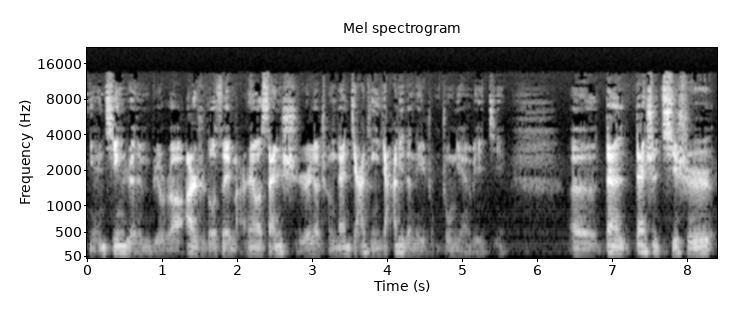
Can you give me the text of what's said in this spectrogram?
年轻人，比如说二十多岁，马上要三十，要承担家庭压力的那种中年危机。呃，但但是其实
